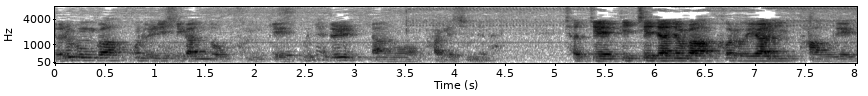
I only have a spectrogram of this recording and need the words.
여러분과 오늘 이 시간도 함께 은혜를 나누어 가겠습니다. 첫째, 빛의 자녀가 걸어야 하는 바울의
